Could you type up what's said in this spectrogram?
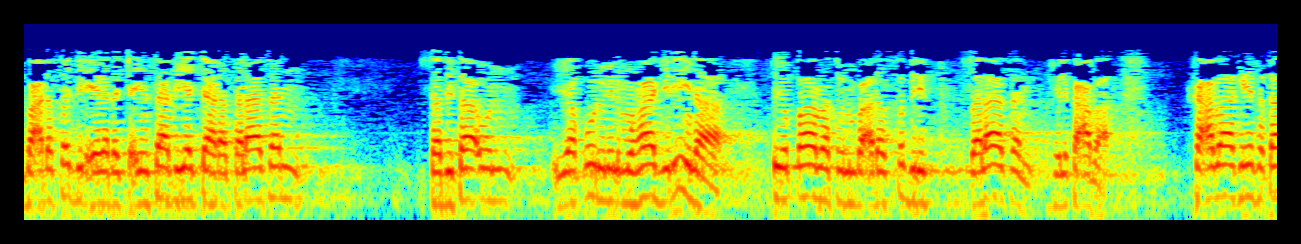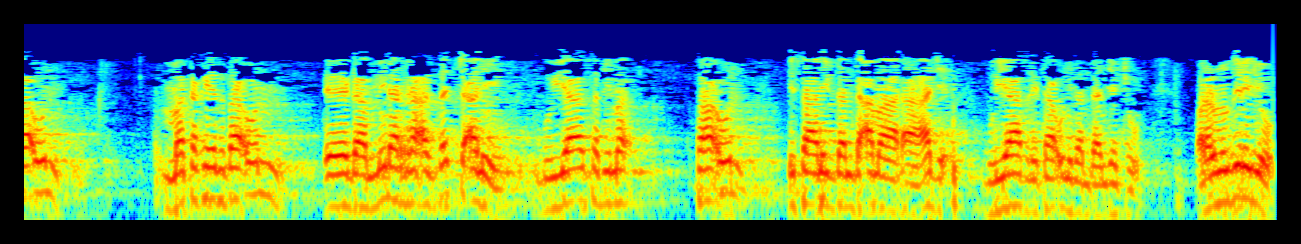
بعد الصدر إيغا دتش إنساتي يجار ثلاثا. سدتاء يقول للمهاجرين إقامة بعد الصدر ثلاثا في الكعبة. كعبة كيف مكة كيف تاء إيغا من الرأس دجأني قيا سدما تاء إساني دندأما أجئ قيا سدتاء دندن جيشو قال المنذري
